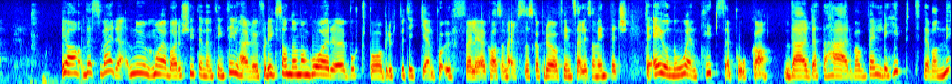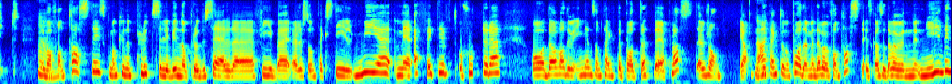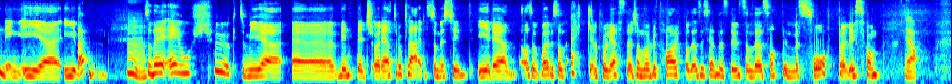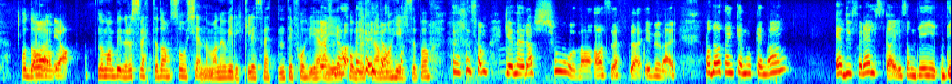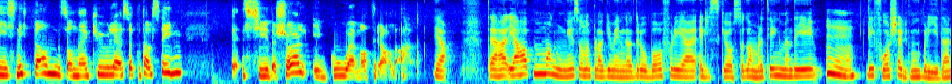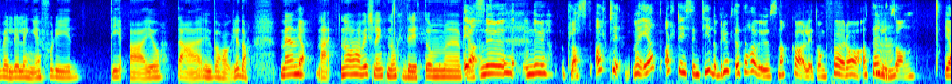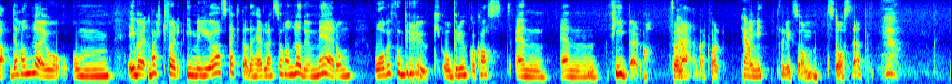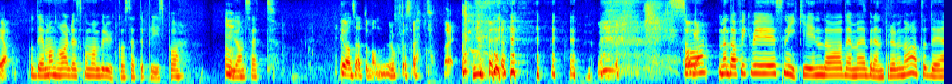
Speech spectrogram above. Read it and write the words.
ja, dessverre. Nå må jeg bare skyte inn en ting til her nå. fordi sant, Når man går eh, bort på bruktbutikken på Uff eller hva som helst og skal prøve å finne seg litt sånn vintage, det er jo noen tidsepoker der dette her var veldig hipt, det var nytt. Det var fantastisk. Man kunne plutselig begynne å produsere fiber eller sånn tekstil mye mer effektivt og fortere. Og da var det jo ingen som tenkte på at dette er plast. eller sånn. Ja, Nei. de tenkte noe på det, men det var jo fantastisk. Altså, det var jo en nyvinning i, eh, i verden. Så det er jo sjukt mye eh, vintage og retroklær som er sydd i ren altså Bare sånn ekkel polyester. Så når du tar på det, så kjennes det ut som det er satt inn med såpe, liksom. Ja. Og da, Og, ja. Når man begynner å svette, da, så kjenner man jo virkelig svetten til forrige Ja, eier kommer komme fram ja. og hilser på. Det er liksom generasjoner av svette inni der. Og da tenker jeg nok en gang Er du forelska i liksom de, de snittene, sånne kule 70-tallsting, eh, sy det sjøl i gode materialer. Ja. Det her, jeg har hatt mange sånne plagg i min garderobe òg, fordi jeg elsker jo også gamle ting, men de, Mm. de får sjelden bli der veldig lenge, fordi de er jo Det er ubehagelig, da. Men Ja. nei, nå har vi slengt nok dritt om plast. Ja, nå plast. Alltid, men igjen, alltid i sin tid å bruke. Dette har vi jo snakka litt om før òg. At det er litt sånn Ja, det handler jo om I hvert fall i miljøaspektet av det hele, så handler det jo mer om overforbruk og bruk og kast enn en fiber, da. Føler Ja. jeg i hvert fall. Ja. Er mitt liksom ståsted. Ja. Ja. Og det man har, det skal man bruke og sette pris på. Mm. Uansett. Uansett om man lukter svett. Nei. Så, okay. Men da fikk vi snike inn det med brennprøve nå, at det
